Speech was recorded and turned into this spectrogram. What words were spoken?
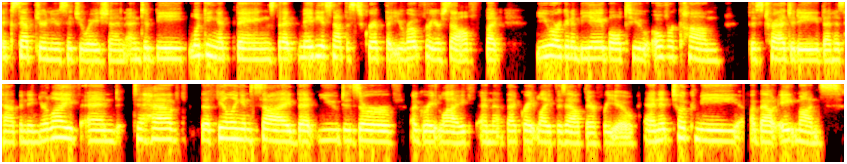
accept your new situation and to be looking at things that maybe it's not the script that you wrote for yourself, but you are going to be able to overcome this tragedy that has happened in your life and to have the feeling inside that you deserve a great life and that that great life is out there for you. And it took me about eight months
